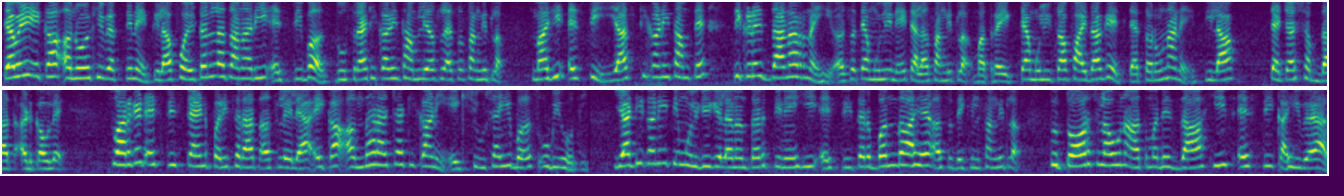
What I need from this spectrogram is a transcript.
त्यावेळी एका अनोळखी व्यक्तीने तिला फलटणला जाणारी एसटी बस दुसऱ्या ठिकाणी थांबली असल्याचं सांगितलं. माझी एसटी याच ठिकाणी थांबते तिकडे जाणार नाही असं त्या मुलीने त्याला सांगितलं. मात्र एकट्या मुलीचा फायदा घेत त्या तरुणाने तिला त्याच्या शब्दात अडकवले. स्वारगेट एसटी स्टँड परिसरात असलेल्या एका अंधाराच्या ठिकाणी एक शिवशाही बस उभी होती. या ठिकाणी ती मुलगी गेल्यानंतर तिने ही एसटी तर बंद आहे असं देखील सांगितलं. तू टॉर्च लावून आतमध्ये जा हीच एसटी काही वेळात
